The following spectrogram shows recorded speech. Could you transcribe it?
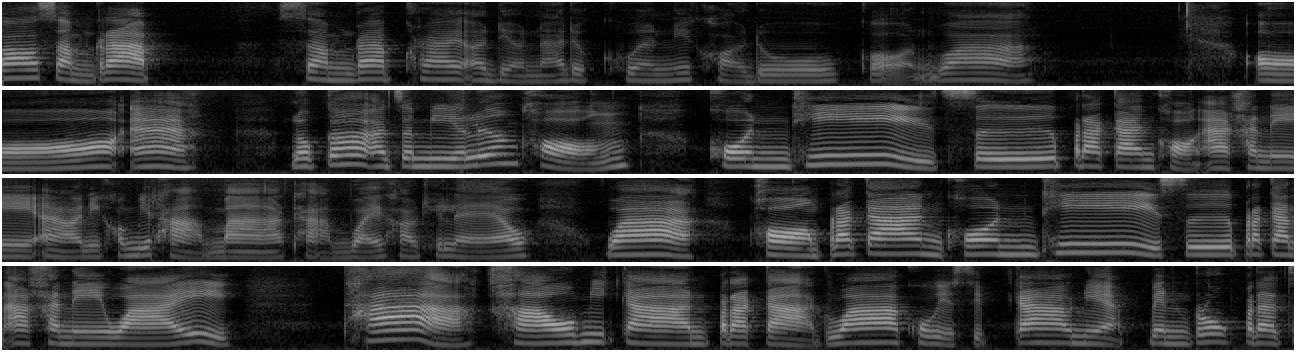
ก็สำหรับสำหรับใครเออเดี๋ยวนะ เดี๋ยวควรนี่ขอดูก่อนว่า อ๋ออะแล้วก็อาจจะมีเรื่องของ คนที่ซื้อประกันของอาคาเนอ่าอันนี้เขามีถามมาถามไว้คราวที่แล้ว ว่าของประกันคนที่ซื้อประกันอาคาเนไว้ ถ้าเขามีการประกาศว่าโควิด -19 เนี่ยเป็นโรคประจ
